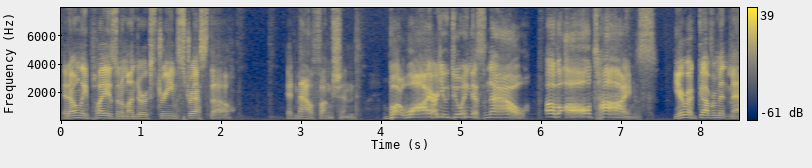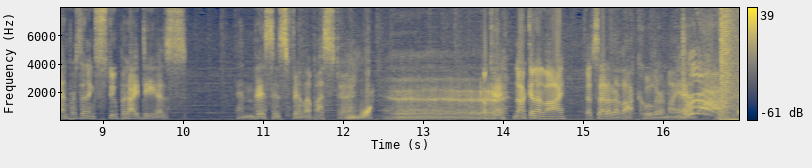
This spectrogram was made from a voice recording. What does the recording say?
It only plays when I'm under extreme stress, though. It malfunctioned. But why are you doing this now? Of all times! You're a government man presenting stupid ideas. And this is filibuster. okay, not gonna lie, that sounded a lot cooler in my head.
